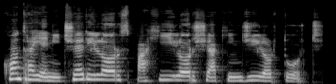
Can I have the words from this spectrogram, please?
contra ienicerilor, spahiilor și achingiilor turci.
